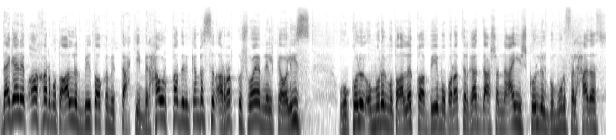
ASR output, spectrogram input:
ده جانب آخر متعلق بطاقم التحكيم. بنحاول قدر الإمكان بس نقربكم شوية من الكواليس وكل الأمور المتعلقة بمباراة الغد عشان نعيش كل الجمهور في الحدث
